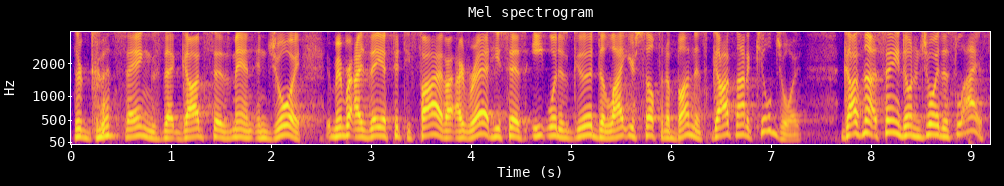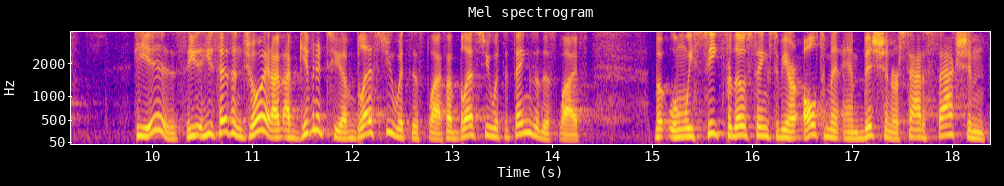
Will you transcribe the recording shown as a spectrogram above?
They're good things that God says, man, enjoy. Remember Isaiah 55, I read, he says, eat what is good, delight yourself in abundance. God's not a killjoy. God's not saying don't enjoy this life. He is. He, he says, enjoy it. I've, I've given it to you. I've blessed you with this life. I've blessed you with the things of this life. But when we seek for those things to be our ultimate ambition or satisfaction,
